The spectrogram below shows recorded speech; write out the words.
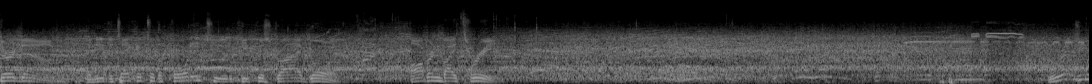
Third down. They need to take it to the 42 to keep this drive going. Auburn by three. Reggie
